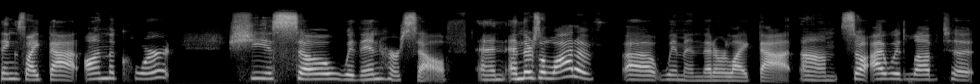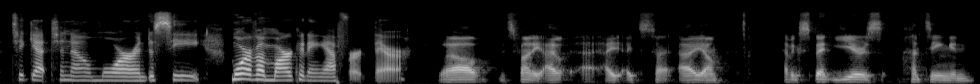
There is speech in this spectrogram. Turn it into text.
Things like that. On the court, she is so within herself, and and there's a lot of uh, women that are like that. Um, so I would love to to get to know more and to see more of a marketing effort there. Well, it's funny. I I I, I um having spent years hunting and,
